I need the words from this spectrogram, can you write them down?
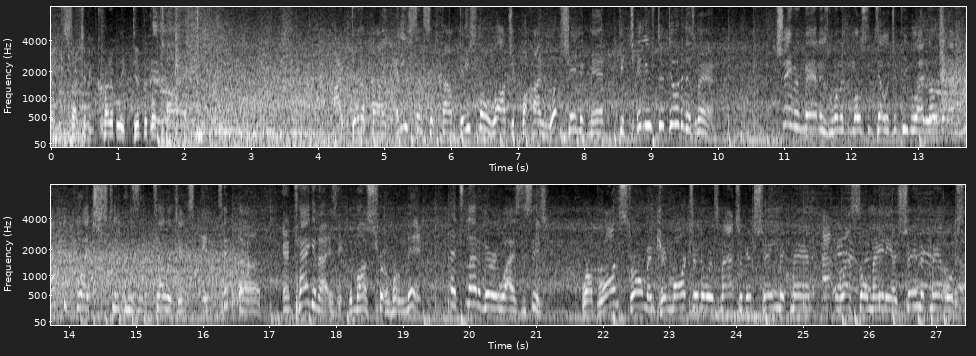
having such an incredibly difficult time identifying any sense of foundational logic behind what Shane McMahon continues to do to this man. Shane McMahon is one of the most intelligent people I know, but I have to question his intelligence in uh, antagonizing the monster among men. That's not a very wise decision. Well, Braun Strowman can march into his match against Shane McMahon at WrestleMania. Shane McMahon looks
